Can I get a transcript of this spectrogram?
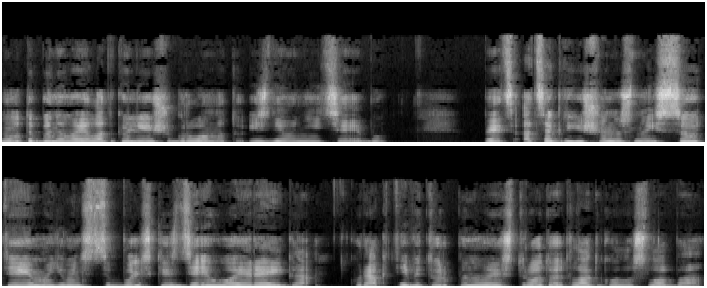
nodibināja latgalīšu gromotu izdevnīceibu. Pēc atsagrīšanas no izsūtījuma Joņs Cibuļskis dzīvoja Reigā, kur aktīvi turpināja strādāt Latgolas lobā.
